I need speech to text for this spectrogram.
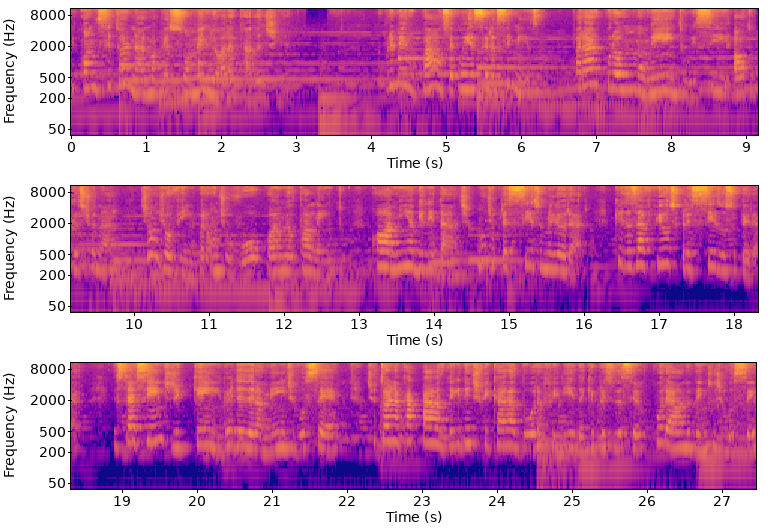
e como se tornar uma pessoa melhor a cada dia. Primeiro passo é conhecer a si mesmo. Parar por algum momento e se auto-questionar: de onde eu vim, para onde eu vou, qual é o meu talento, qual a minha habilidade, onde eu preciso melhorar, que desafios preciso superar. Estar ciente de quem verdadeiramente você é te torna capaz de identificar a dor, a ferida que precisa ser curada dentro de você,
